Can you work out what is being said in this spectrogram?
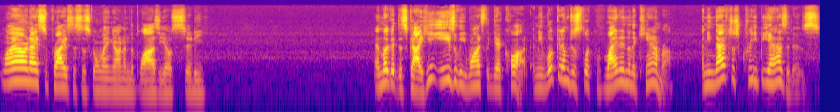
why aren't I surprised this is going on in de Blasio city? And look at this guy. He easily wants to get caught. I mean, look at him just look right into the camera. I mean, that's just creepy as it is.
